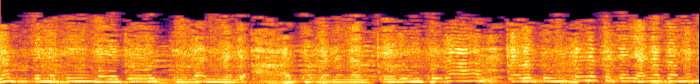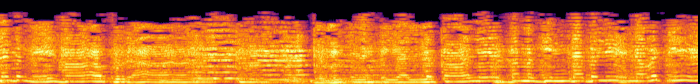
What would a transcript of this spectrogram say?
ලක්ෂණ තින්නේ ගෝතිලන්නද ආත්මගණනක් පෙරුම් පුරා? නවතුම් පලකට යන ගමනද මේහා පුරා? දෙලිතන සියල්ල කාලය සමගින් දැබලී නවතී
